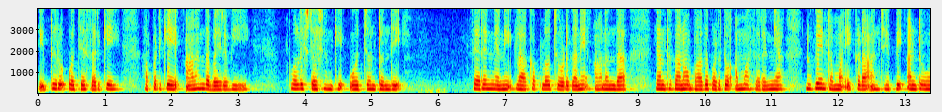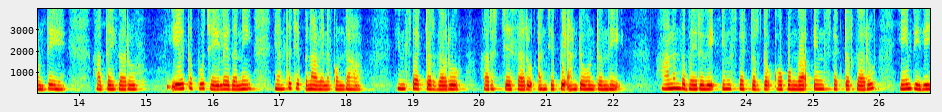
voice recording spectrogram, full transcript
ఇద్దరు వచ్చేసరికి అప్పటికే ఆనంద భైరవి పోలీస్ స్టేషన్కి వచ్చుంటుంది. శరణ్యని లాకప్లో చూడగానే ఆనంద ఎంతగానో బాధపడుతూ అమ్మ శరణ్య నువ్వేంటమ్మా ఇక్కడ? అని చెప్పి అంటూ ఉంటే అత్తయ్య గారు ఏ తప్పు చేయలేదని ఎంత చెప్పినా వినకుండా ఇన్స్పెక్టర్ గారు అరెస్ట్ చేశారు అని చెప్పి అంటూ ఉంటుంది. ఆనంద భైరవి ఇన్స్పెక్టర్తో కోపంగా ఇన్స్పెక్టర్ గారు ఏంటిది?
